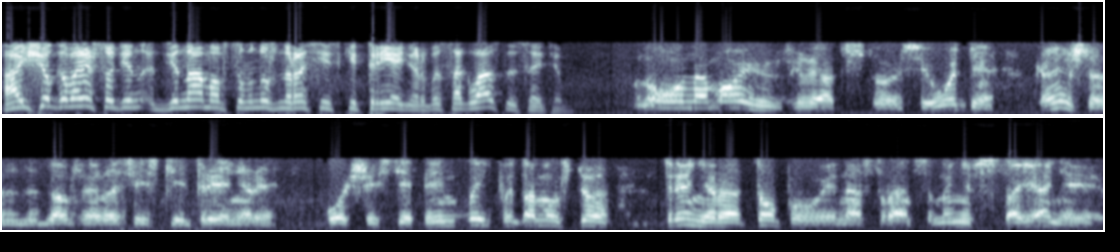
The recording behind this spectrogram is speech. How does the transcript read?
А еще говорят, что дин, динамовцам нужен российский тренер. Вы согласны с этим? Ну, на мой взгляд, что сегодня, конечно, должны российские тренеры в большей степени быть, потому что тренера топовые иностранцы мы не в состоянии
